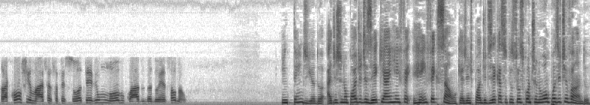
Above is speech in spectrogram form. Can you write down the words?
para confirmar se essa pessoa teve um novo quadro da doença ou não. Entendido. A gente não pode dizer que há reinfecção, o que a gente pode dizer é que essas pessoas continuam positivando.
